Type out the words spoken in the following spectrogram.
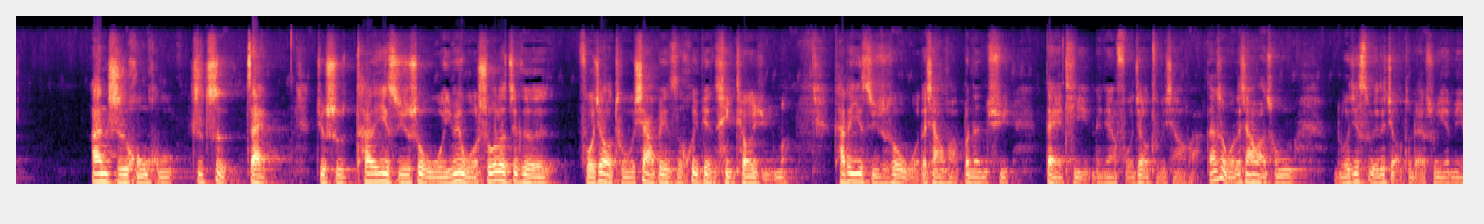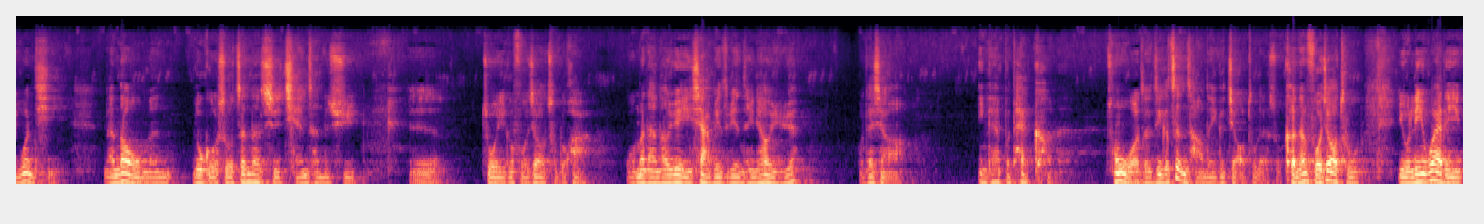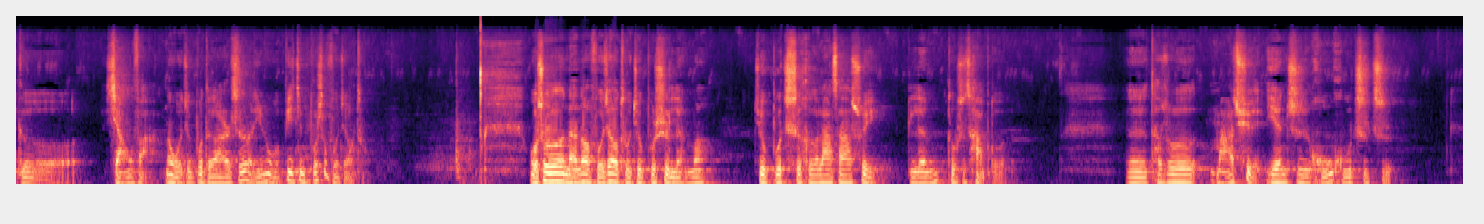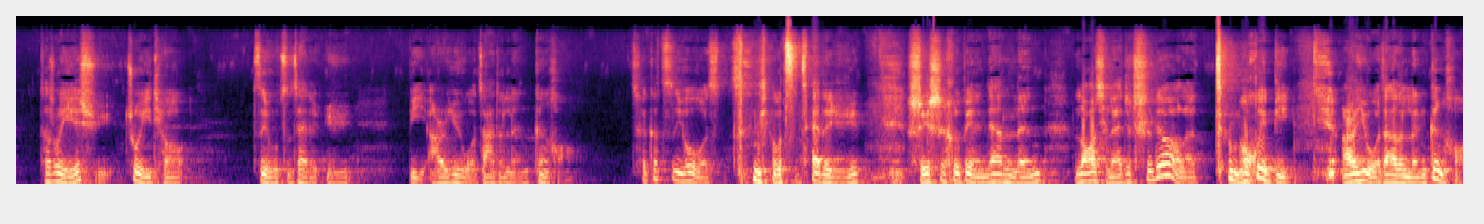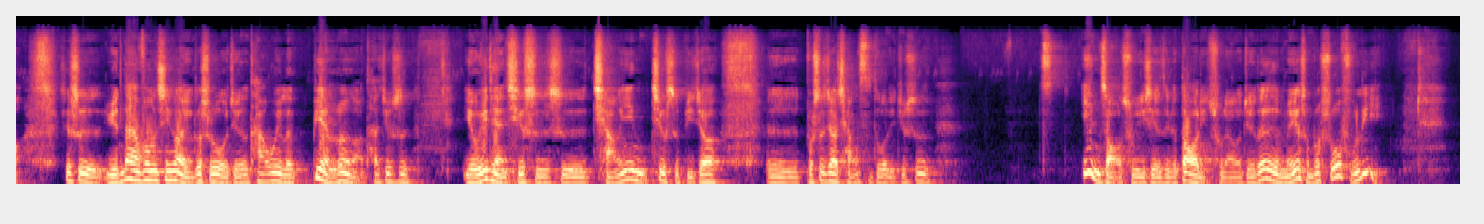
安知鸿鹄之志在，就是他的意思就是说我因为我说了这个佛教徒下辈子会变成一条鱼嘛，他的意思就是说我的想法不能去代替人家佛教徒的想法，但是我的想法从逻辑思维的角度来说也没问题，难道我们如果说真的是虔诚的去，呃，做一个佛教徒的话，我们难道愿意下辈子变成一条鱼？我在想。应该不太可能。从我的这个正常的一个角度来说，可能佛教徒有另外的一个想法，那我就不得而知了，因为我毕竟不是佛教徒。我说难道佛教徒就不是人吗？就不吃喝拉撒睡，人都是差不多的。呃，他说麻雀焉知鸿鹄之志？他说也许做一条自由自在的鱼，比尔虞我诈的人更好。这个自由我 自由自在的鱼，随时会被人家人捞起来就吃掉了，怎么会比尔虞我诈的人更好？就是云淡风轻啊，有的时候我觉得他为了辩论啊，他就是有一点其实是强硬，就是比较呃，不是叫强词夺理，就是硬找出一些这个道理出来，我觉得没有什么说服力。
